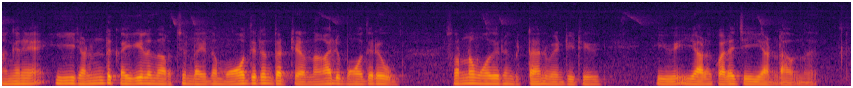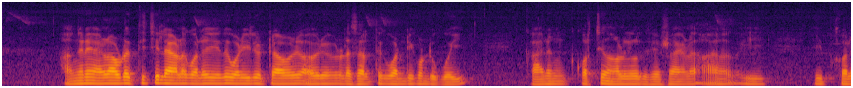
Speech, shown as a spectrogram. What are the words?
അങ്ങനെ ഈ രണ്ട് കൈയിൽ നിറച്ചുണ്ടായിരുന്ന മോതിരം തട്ടിയ നാല് മോതിരവും സ്വർണ മോതിരം കിട്ടാൻ വേണ്ടിയിട്ട് ഈ ഇയാളെ കൊല ചെയ്യുകയുണ്ടാവുന്നത് അങ്ങനെ അയാൾ അവിടെ എത്തിച്ചില്ല അയാളെ കൊല ചെയ്ത് വഴിയിലിട്ട് അവർ അവരവരുടെ സ്ഥലത്തേക്ക് വണ്ടി കൊണ്ടുപോയി. കാലം കുറച്ച് നാളുകൾക്ക് ശേഷം അയാൾ ഈ ഈ കൊല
